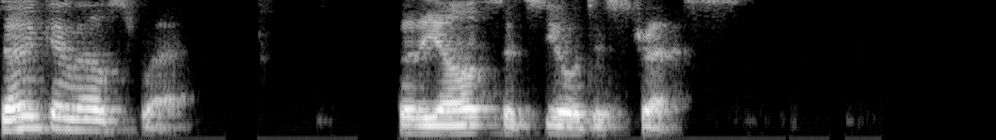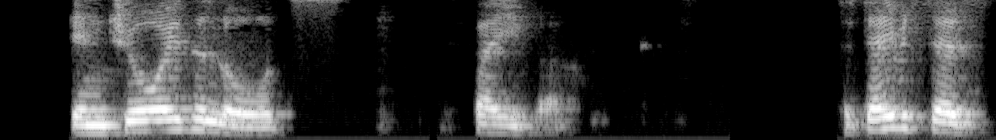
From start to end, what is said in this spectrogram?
Don't go elsewhere for the answer to your distress. Enjoy the Lord's favor. So David says,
